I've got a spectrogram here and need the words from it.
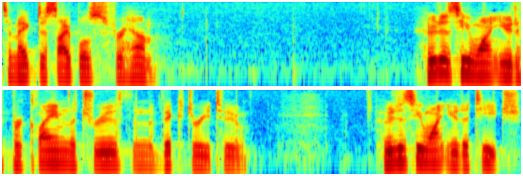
to make disciples for Him? Who does He want you to proclaim the truth and the victory to? Who does He want you to teach?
